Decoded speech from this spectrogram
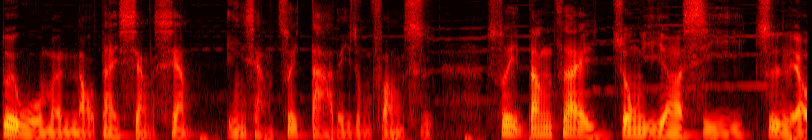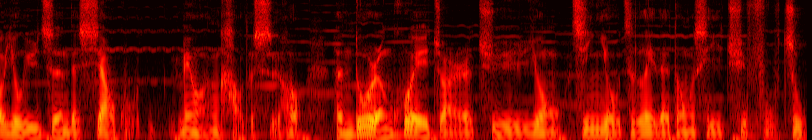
对我们脑袋想象影响最大的一种方式，所以当在中医啊、西医治疗忧郁症的效果没有很好的时候，很多人会转而去用精油之类的东西去辅助，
